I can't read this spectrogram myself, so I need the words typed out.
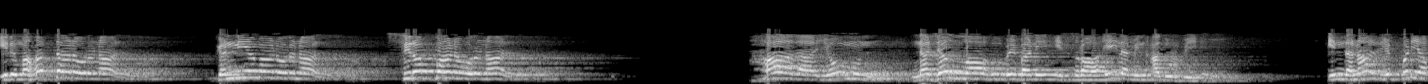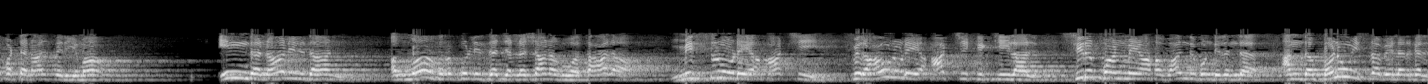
இது மகத்தான ஒரு நாள் கண்ணியமான ஒரு நாள் சிறப்பான ஒரு நாள். ஹாதா யோமுன் நஜல்லாஹு பிபனி இஸ்ராஈல மின் அதுபீஹிம் இந்த நாள் எப்படியாப்பட்ட நாள் தெரியுமா? இந்த நாளில்தான் அல்லாஹ் மிஸ்ருடைய ஆட்சி பிறவுனுடைய ஆட்சிக்கு கீழால் சிறுபான்மையாக வாழ்ந்து கொண்டிருந்த அந்த பனு இஸ்ரவேலர்கள்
